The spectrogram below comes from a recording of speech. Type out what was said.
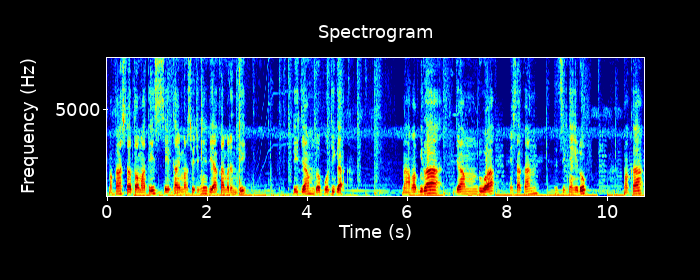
maka secara otomatis si timer switch ini dia akan berhenti di jam 23 nah apabila jam 2 misalkan listriknya hidup maka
